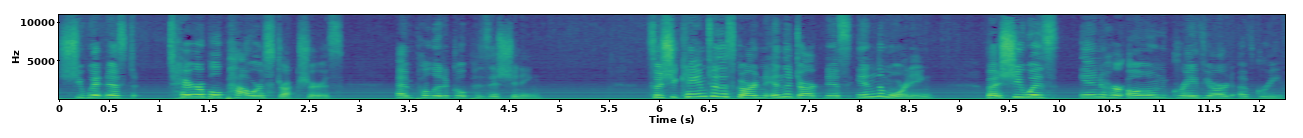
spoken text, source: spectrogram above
she witnessed terrible power structures and political positioning. So she came to this garden in the darkness in the morning, but she was in her own graveyard of grief.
